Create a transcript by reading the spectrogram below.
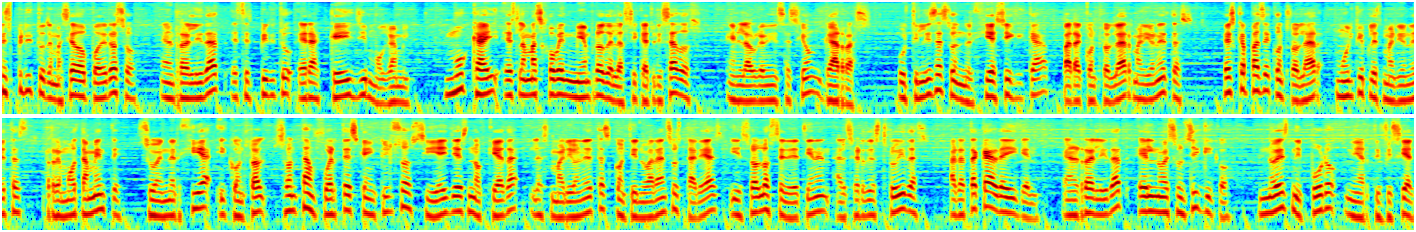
espíritu demasiado poderoso. En realidad, este espíritu era Keiji Mogami. Mukai es la más joven miembro de los cicatrizados, en la organización Garras. Utiliza su energía psíquica para controlar marionetas. Es capaz de controlar múltiples marionetas remotamente. Su energía y control son tan fuertes que incluso si ella es noqueada, las marionetas continuarán sus tareas y solo se detienen al ser destruidas. ataca a Reigen. En realidad, él no es un psíquico, no es ni puro ni artificial.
